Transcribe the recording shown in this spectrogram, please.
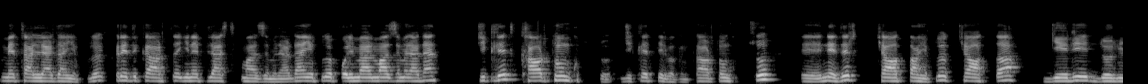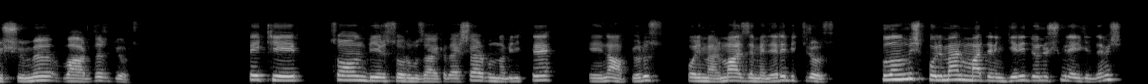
metallerden yapılıyor. Kredi kartı yine plastik malzemelerden yapılıyor. Polimer malzemelerden ciklet karton kutusu. Ciklet değil bakın karton kutusu e, nedir? Kağıttan yapılıyor. Kağıtta geri dönüşümü vardır diyoruz. Peki son bir sorumuz arkadaşlar. Bununla birlikte e, ne yapıyoruz? Polimer malzemeleri bitiriyoruz. Kullanılmış polimer maddenin geri dönüşümüyle ilgili demiş.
